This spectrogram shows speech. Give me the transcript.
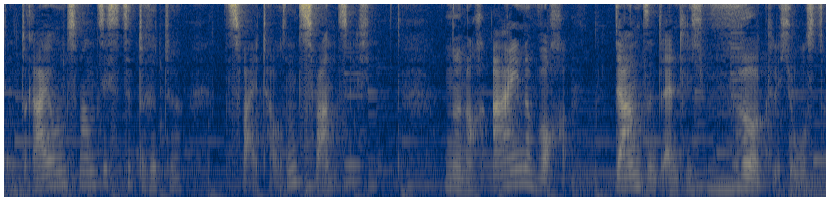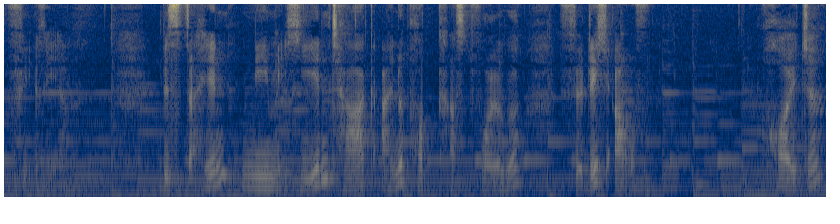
der 23.03.2020. Nur noch eine Woche, dann sind endlich wirklich Osterferien. Bis dahin nehme ich jeden Tag eine Podcast-Folge für dich auf. Heute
